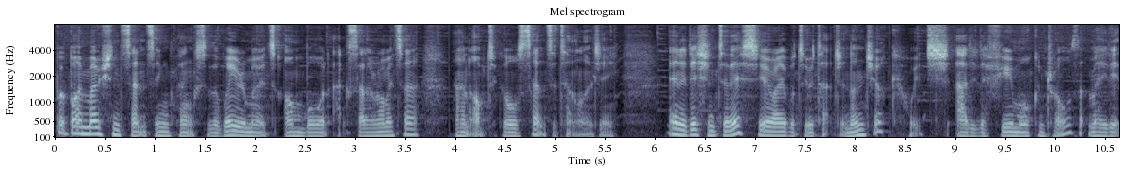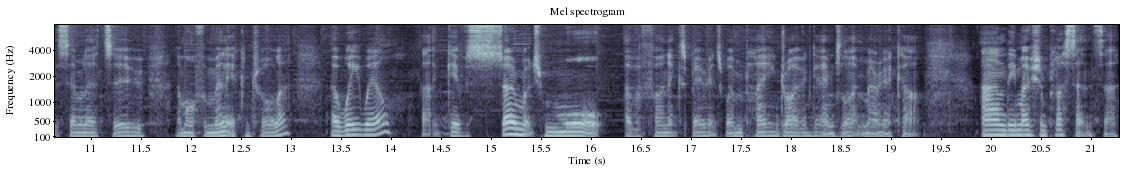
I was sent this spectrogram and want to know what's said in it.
but by motion sensing thanks to the Wii Remote's onboard accelerometer and optical sensor technology. In addition to this, you're able to attach a nunchuck, which added a few more controls that made it similar to a more familiar controller, a Wii wheel that gives so much more of a fun experience when playing driving games like Mario Kart, and the Motion Plus sensor,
